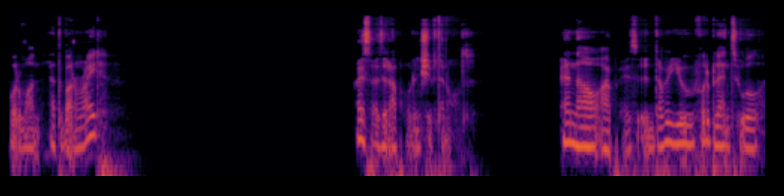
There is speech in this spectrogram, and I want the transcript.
for the one at the bottom right. I size it up holding shift and alt. And now I press W for the blend tool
